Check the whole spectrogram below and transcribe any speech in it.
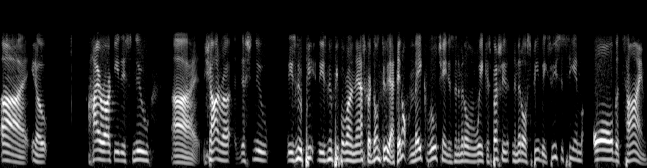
uh, you know, hierarchy, this new uh, genre, this new these new pe- these new people running NASCAR don't do that. They don't make rule changes in the middle of a week, especially in the middle of speed weeks. We used to see them all the time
